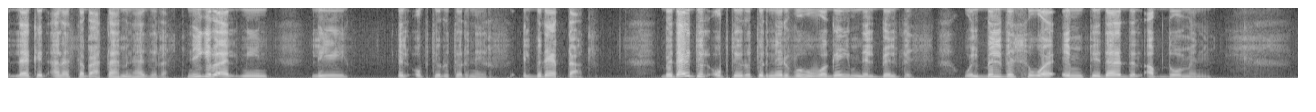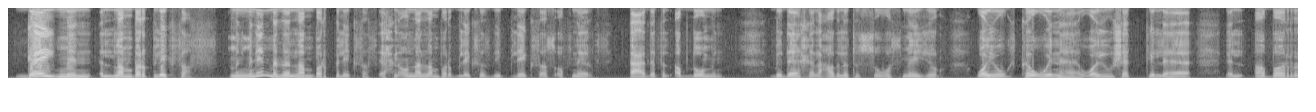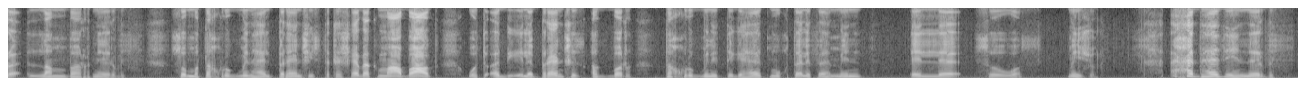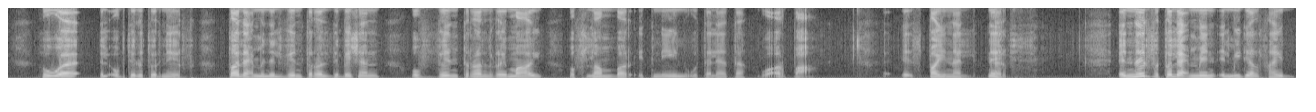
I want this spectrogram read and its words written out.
لكن أنا استبعدتها من هذه الرسم نيجي بقى لمين؟ لل obturator nerve البداية بتاعته بداية ال obturator nerve هو جاي من ال pelvis وال pelvis هو امتداد ال abdomen. جاي من ال lumbar plexus. من منين من ال lumbar plexus؟ إحنا قلنا ال lumbar plexus دي plexus of nerves قاعدة في ال abdomen. بداخل عضلة ال psoas major ويكونها ويشكلها ال upper lumbar nerves ثم تخرج منها ال branches تتشابك مع بعض وتؤدي إلى branches أكبر تخرج من اتجاهات مختلفة من ال psoas major أحد هذه ال nerves هو ال obturator nerve طالع من ال ventral division of ventral rami of lumbar 2 و3 و4 spinal nerves ال nerve طلع من ال medial side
